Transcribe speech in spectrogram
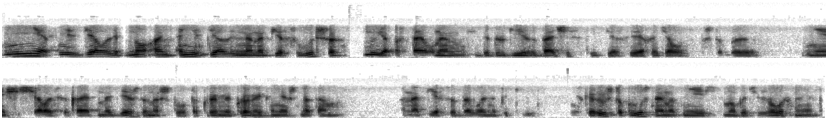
Нет, не сделали, но они, сделали, наверное, пьесу лучше. Ну, я поставил, наверное, себе другие задачи с этой пьесы. Я хотел, чтобы в ней ощущалась какая-то надежда на что-то, кроме, кроме, конечно, там, она пьеса довольно-таки, не скажу, что грустная, но в ней есть много тяжелых моментов.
